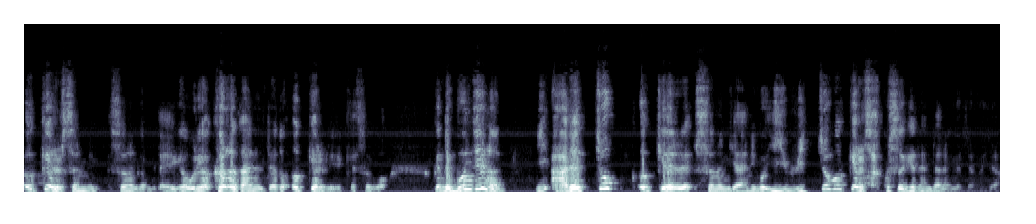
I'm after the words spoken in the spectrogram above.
어깨를 쓰는, 쓰는 겁니다. 그러니까 우리가 걸어 다닐 때도 어깨를 이렇게 쓰고. 근데 문제는 이 아래쪽 어깨를 쓰는 게 아니고 이 위쪽 어깨를 자꾸 쓰게 된다는 거죠. 그죠?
